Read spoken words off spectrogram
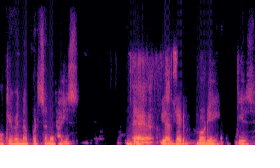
Okay, when a person dies, that Yeah, dead body is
